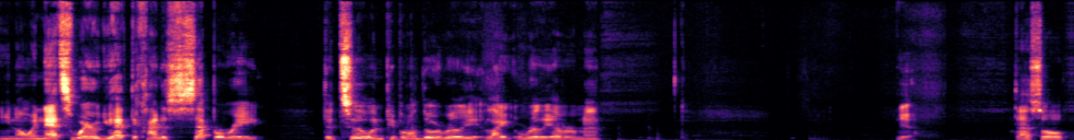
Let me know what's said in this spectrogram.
You know, and that's where you have to kind of separate the two, and people don't do it really like really ever, man. Yeah, that's all.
